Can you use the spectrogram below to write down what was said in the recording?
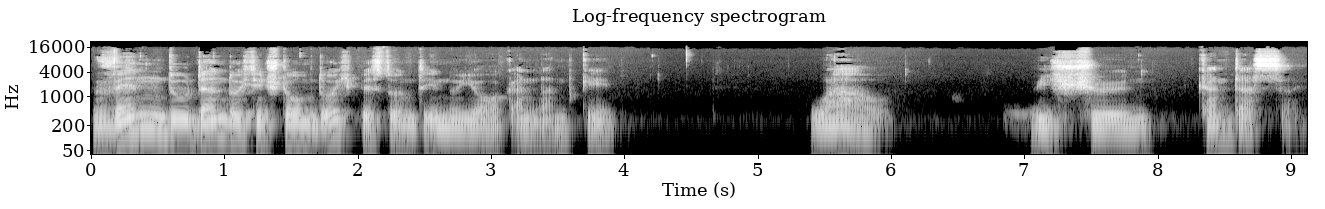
Wenn du dann durch den Sturm durch bist und in New York an Land gehst, wow, wie schön kann das sein?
